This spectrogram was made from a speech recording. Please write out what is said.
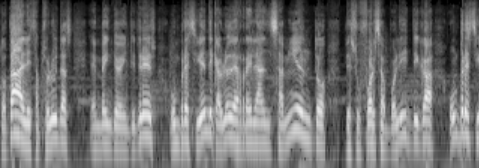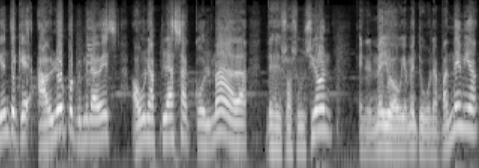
totales, absolutas en 2023, un presidente que habló de relanzamiento de su fuerza política, un presidente que habló por primera vez a una plaza colmada desde su asunción. En el medio obviamente hubo una pandemia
